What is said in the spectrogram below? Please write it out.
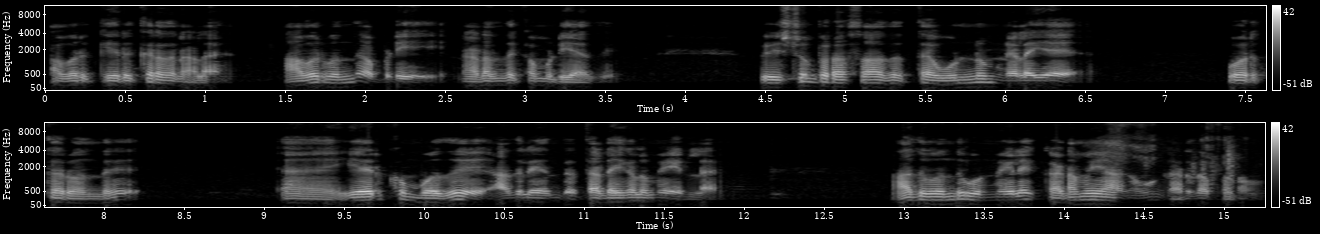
அவருக்கு இருக்கிறதுனால அவர் வந்து அப்படி நடந்துக்க முடியாது. விஷ்ணு பிரசாதத்தை உண்ணும் நிலையை ஒருத்தர் வந்து ஏற்கும்போது அதுல எந்த தடைகளுமே இல்லை. அது வந்து உண்மையிலே கடமையாகவும் கருதப்படும்.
